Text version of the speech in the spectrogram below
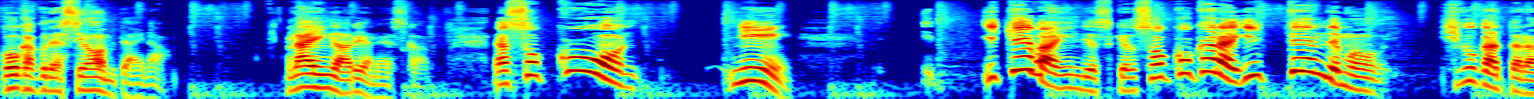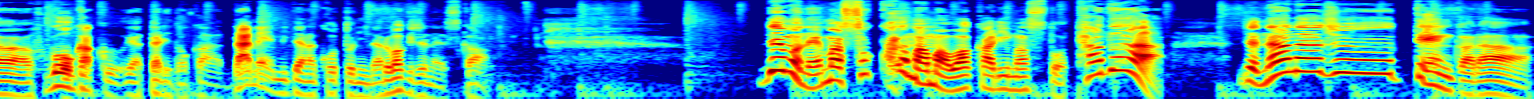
合格ですよ、みたいな、ラインがあるじゃないですか。だかそこをに行けばいいんですけど、そこから1点でも低かったら不合格やったりとか、ダメみたいなことになるわけじゃないですか。でもね、まあそこはまあまあ分かりますと。ただ、じゃあ70点から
